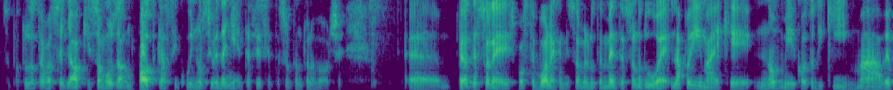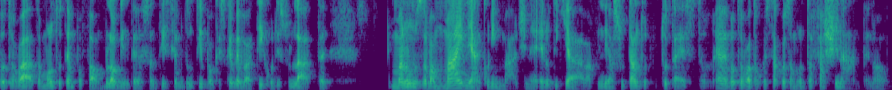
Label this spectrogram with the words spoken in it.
soprattutto attraverso gli occhi, insomma, usare un podcast in cui non si vede niente, si sente soltanto una voce. Eh, per adesso le risposte buone che mi sono venute in mente sono due. La prima è che non mi ricordo di chi, ma avevo trovato molto tempo fa un blog interessantissimo di un tipo che scriveva articoli sull'arte, ma non usava mai neanche un'immagine e lo dichiarava, quindi era soltanto tutto testo. E avevo trovato questa cosa molto affascinante, no?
